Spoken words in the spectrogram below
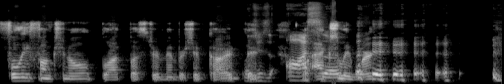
fully functional Blockbuster membership card. Which is awesome. Actually work.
